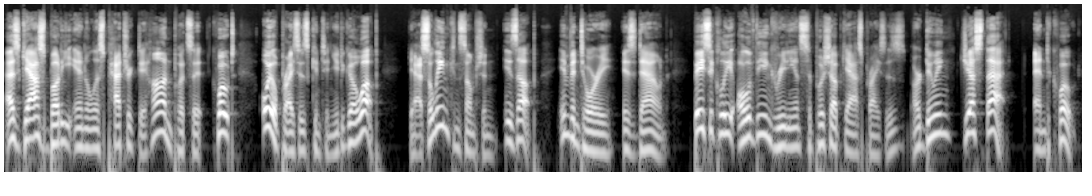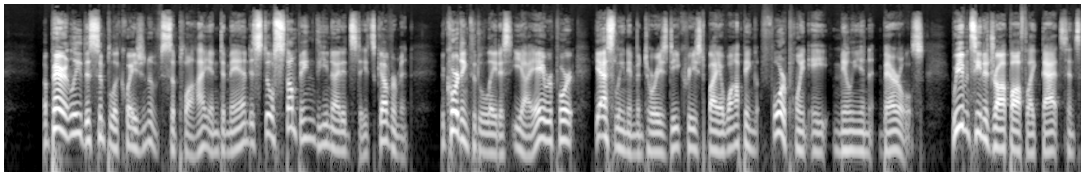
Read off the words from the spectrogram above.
As GasBuddy analyst Patrick DeHaan puts it, quote, oil prices continue to go up. Gasoline consumption is up. Inventory is down. Basically, all of the ingredients to push up gas prices are doing just that. End quote. Apparently, this simple equation of supply and demand is still stumping the United States government. According to the latest EIA report, gasoline inventories decreased by a whopping 4.8 million barrels. We haven't seen a drop off like that since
